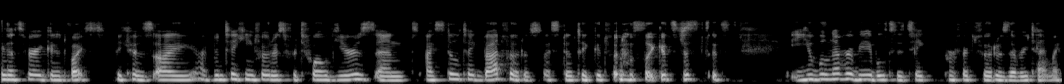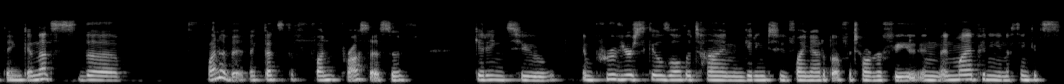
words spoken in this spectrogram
that's very good advice because I, I've been taking photos for 12 years and I still take bad photos. I still take good photos. Like it's just, it's, you will never be able to take perfect photos every time, I think. And that's the fun of it. Like that's the fun process of getting to improve your skills all the time and getting to find out about photography. In in my opinion, I think it's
